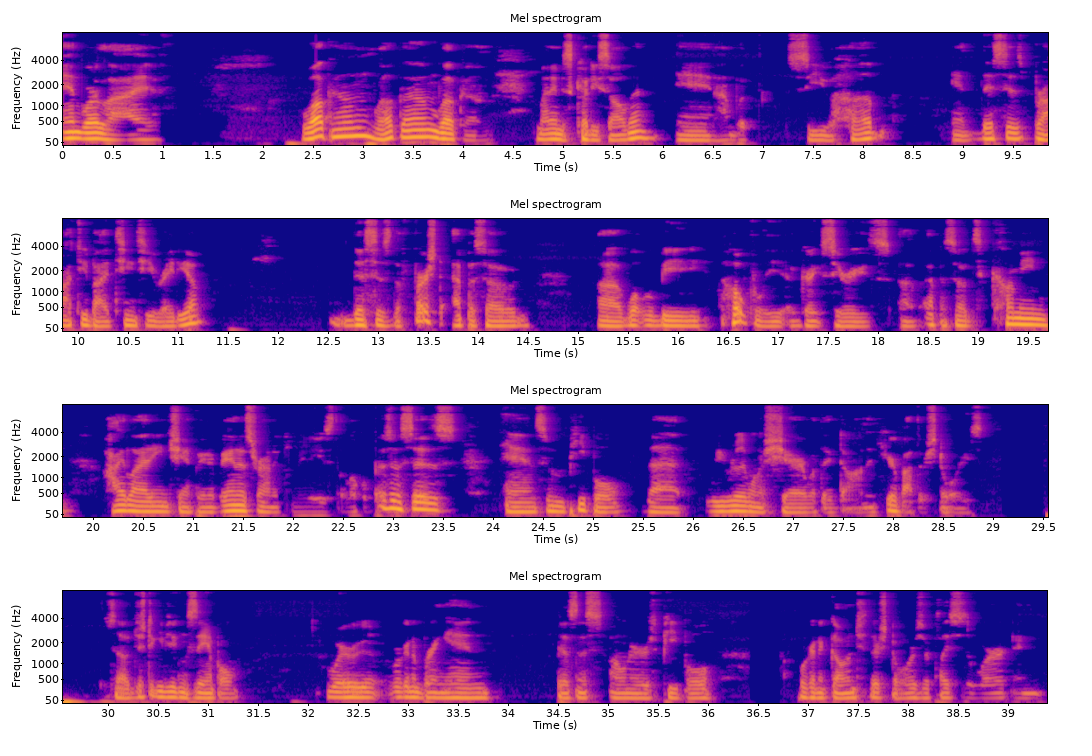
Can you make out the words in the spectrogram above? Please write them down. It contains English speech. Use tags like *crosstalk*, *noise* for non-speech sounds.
And we're live. Welcome, welcome, welcome. My name is Cody Sullivan, and I'm with CU Hub, and this is brought to you by TNT Radio. This is the first episode of what will be hopefully a great series of episodes coming, highlighting Champaign Urbana surrounding communities, the local businesses, and some people that we really want to share what they've done and hear about their stories. So, just to give you an example, we're we're going to bring in business owners, people. We're going to go into their stores or places of work and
